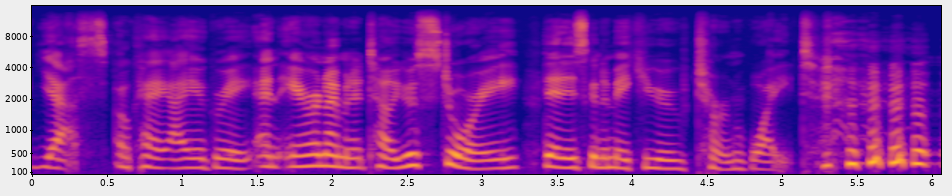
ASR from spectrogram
Yes. Okay. I agree. And Erin, I'm going to tell you a story that is going to make you turn white.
